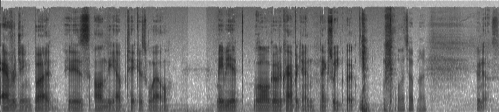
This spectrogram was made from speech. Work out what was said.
averaging, but it is on the uptick as well. Maybe it will all go to crap again next week, but well, let's hope not. who knows?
